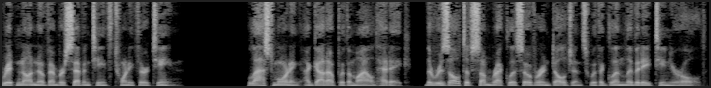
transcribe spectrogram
Written on November 17, 2013. Last morning I got up with a mild headache, the result of some reckless overindulgence with a Glenlivet 18 year old.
